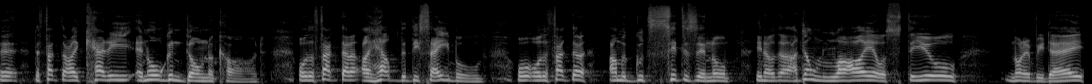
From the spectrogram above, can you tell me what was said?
uh, the fact that I carry an organ donor card, or the fact that I help the disabled, or, or the fact that I'm a good citizen, or you know, that I don't lie or steal, not every day,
